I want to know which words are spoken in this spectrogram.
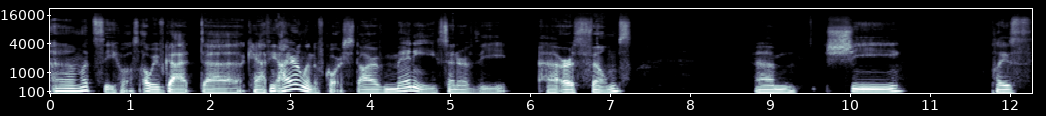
Um, let's see who else. Oh, we've got uh, Kathy Ireland, of course, star of many Center of the uh, Earth films. Um, she plays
